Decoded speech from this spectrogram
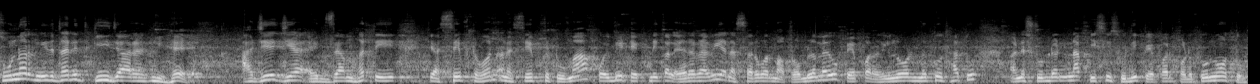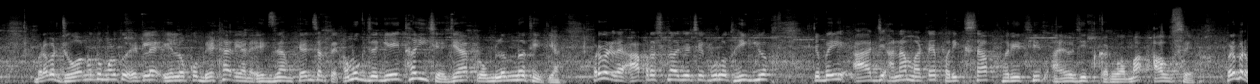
પુનર્નિર્ધારિત કી જા રહી હૈ. આજે જ્યાં એક્ઝામ હતી, ત્યાં શિફ્ટ વન અને શિફ્ટ ટુમાં કોઈ બી ટેકનિકલ એરર આવી અને સર્વરમાં પ્રોબ્લેમ આવ્યું પેપર રિલોડ નહોતું થતું અને સ્ટુડન્ટના પીસી સુધી પેપર પડતું નહોતું. બરાબર? જોવા નહોતું મળતું, એટલે એ લોકો બેઠા રહ્યા અને એક્ઝામ કેન્સલ થઈ. અમુક જગ્યાએ થઈ છે, જ્યાં પ્રોબ્લેમ નથી ત્યાં. બરાબર? એટલે આ પ્રશ્ન જે છે પૂરો થઈ ગયો કે ભાઈ, આજ આના માટે પરીક્ષા ફરીથી આયોજિત કરવામાં આવશે. બરાબર?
